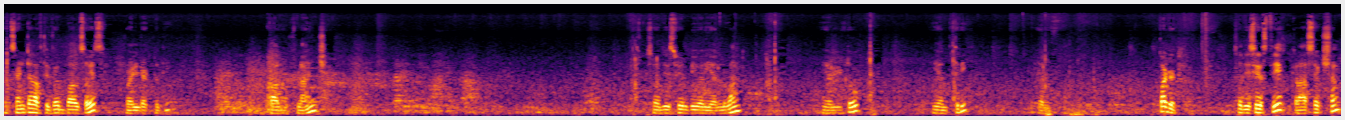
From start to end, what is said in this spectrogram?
the center of the web also is welded to the column flange. So this will be your L1 L2 L3 L4 got it. So this is the cross section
